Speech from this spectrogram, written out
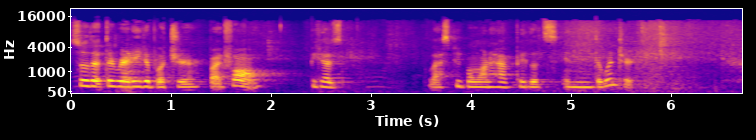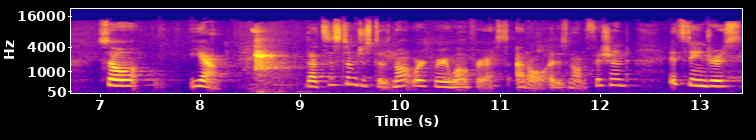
so that they're ready to butcher by fall because less people want to have piglets in the winter. So, yeah, that system just does not work very well for us at all. It is not efficient, it's dangerous,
